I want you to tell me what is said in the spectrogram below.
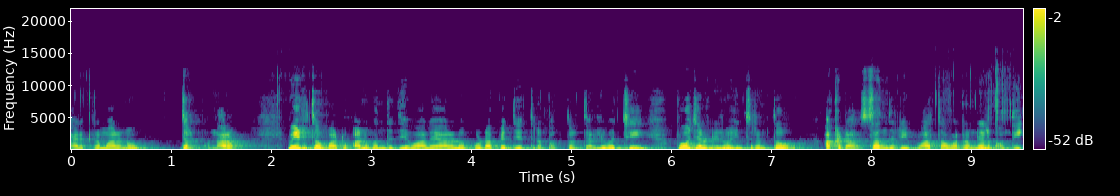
కార్యక్రమాలను జరుపుకున్నారు. వీటితో పాటు అనుబంధ దేవాలయాలలో కూడా పెద్ద ఎత్తున భక్తులు తరలివచ్చి పూజలు నిర్వహించడంతో అక్కడ సందడి వాతావరణం నెలకొంది.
